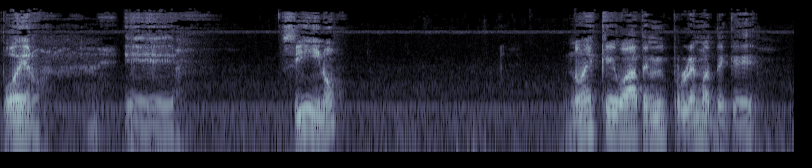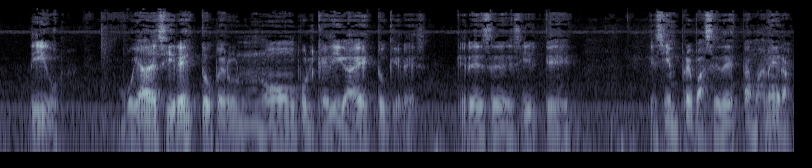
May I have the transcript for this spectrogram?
Bueno, eh, sí y no. No es que va a tener problemas de que, digo, voy a decir esto, pero no porque diga esto quiere, decir que, que siempre pase de esta manera.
